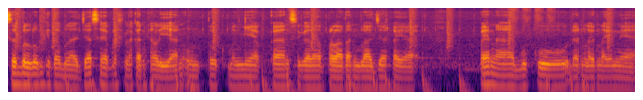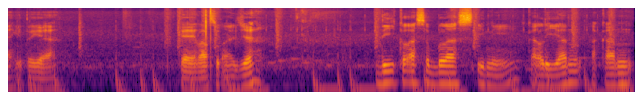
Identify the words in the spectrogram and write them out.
Sebelum kita belajar saya persilahkan kalian untuk menyiapkan segala peralatan belajar kayak pena, buku, dan lain-lainnya gitu ya. Oke langsung aja. Di kelas 11 ini kalian akan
